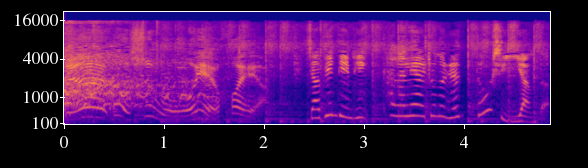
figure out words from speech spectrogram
觉得如果是我，我也会啊。小编点评：看来恋爱中的人都是一样的。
